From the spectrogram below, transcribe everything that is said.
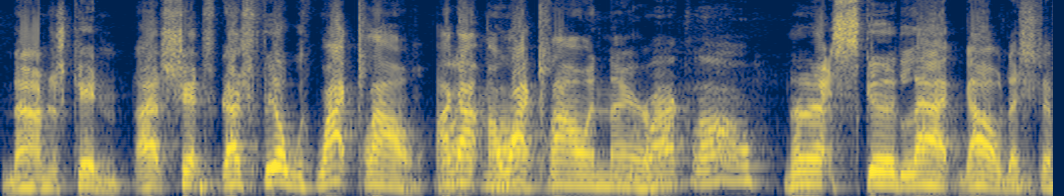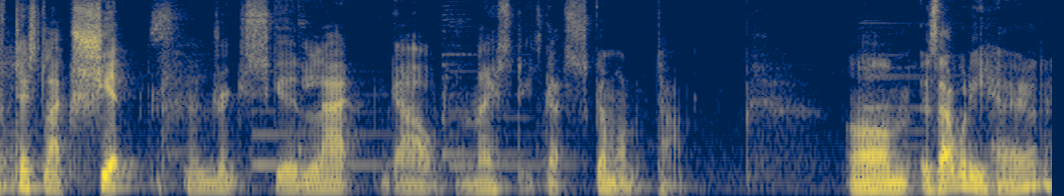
No, I'm just kidding. That shit, that's filled with White Claw. I got my White Claw in there. White Claw. None of that Scud Light. God, that stuff tastes like shit. I drink Scud Light. God, nasty. It's got scum on the top. Um, is that what he had?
